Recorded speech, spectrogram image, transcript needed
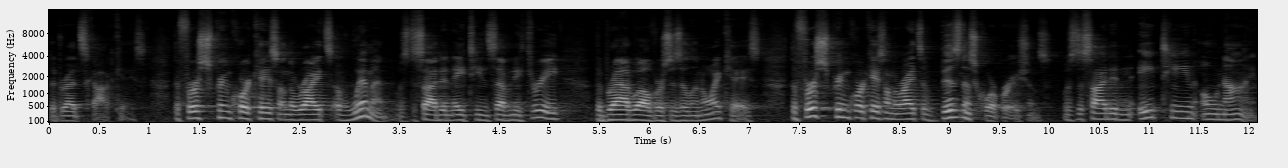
the Dred Scott case. The first Supreme Court case on the rights of women was decided in 1873, the Bradwell versus Illinois case. The first Supreme Court case on the rights of business corporations was decided in 1809,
